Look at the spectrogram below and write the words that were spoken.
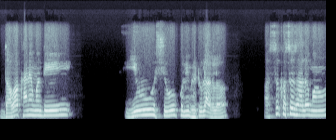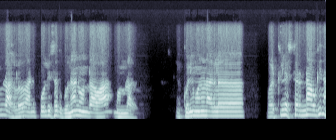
दवाखान्यामध्ये येऊ शिव कोणी भेटू लागलं असं कसं झालं म्हणून लागलं आणि पोलिसात गुन्हा नोंदावा म्हणू लागलं. कोणी म्हणू लागलं ओळखलेस तर नाव घे ना.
